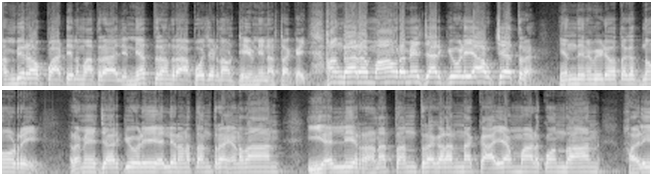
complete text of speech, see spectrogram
ಅಂಬಿರಾವ್ ಪಾಟೀಲ್ ಮಾತ್ರ ಅಲ್ಲಿ ನೇತ್ರ ಅಂದ್ರೆ ಅಪೋಸಿಟ್ ನಾವು ಠೇವಣಿ ನಷ್ಟ ಆಕೈತಿ. ಹಂಗಾರ ಮಾವ್ ರಮೇಶ್ ಜಾರಕಿಹೊಳಿ ಯಾವ ಕ್ಷೇತ್ರ? ಹಿಂದಿನ ವಿಡಿಯೋ ತೆಗೆದು ನೋಡ್ರಿ. ರಮೇಶ್ ಜಾರಕಿಹೊಳಿ, ಎಲ್ಲಿ ರಣತಂತ್ರ ಹೆಣದಾನ್? ಎಲ್ಲಿ ರಣತಂತ್ರಗಳನ್ನು ಕಾಯಂ ಮಾಡ್ಕೊಂಡಾನ್ ಹಳಿ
